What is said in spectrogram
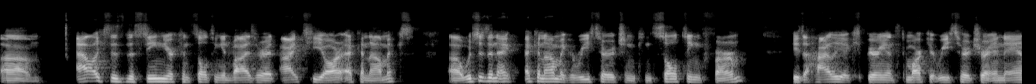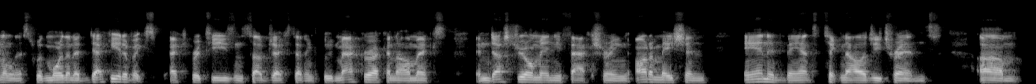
Um, Alex is the senior consulting advisor at ITR Economics, uh, which is an e- economic research and consulting firm. He's a highly experienced market researcher and analyst with more than a decade of ex- expertise in subjects that include macroeconomics, industrial manufacturing, automation, and advanced technology trends. Um,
